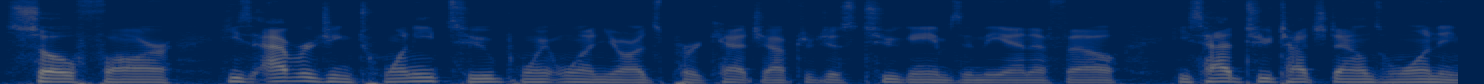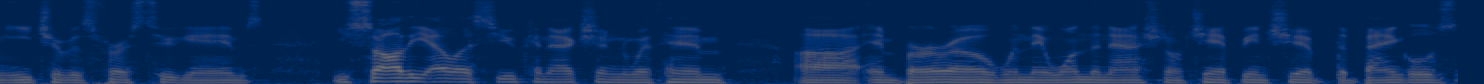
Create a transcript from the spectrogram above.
so far. He's averaging 22.1 yards per catch after just two games in the NFL. He's had two touchdowns, one in each of his first two games. You saw the LSU connection with him uh, and Burrow when they won the national championship. The Bengals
